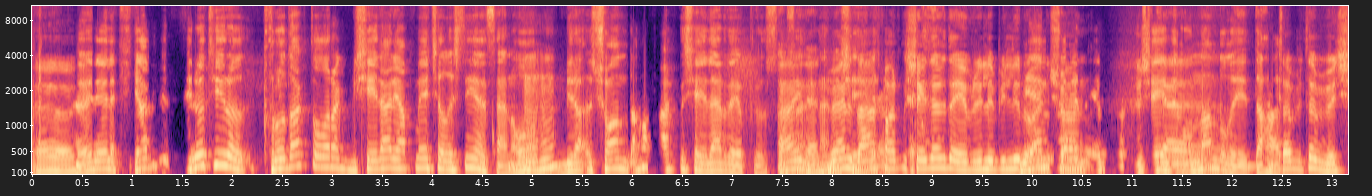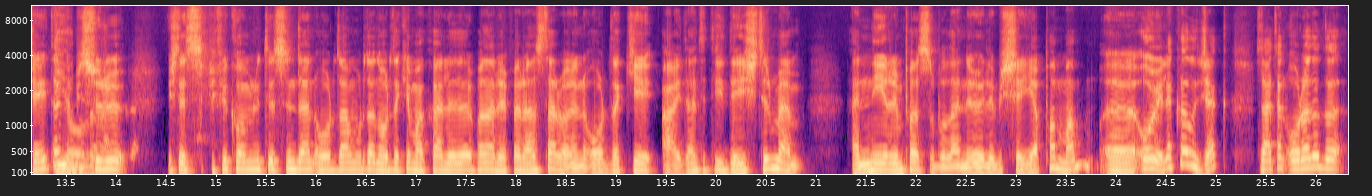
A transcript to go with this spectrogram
Evet. Öyle öyle. Ya bir de Zero Hero product olarak bir şeyler yapmaya çalıştın ya sen. O Hı hı. biraz şu an daha farklı şeyler de yapıyorsun sen. Aynen. Hani Yani daha farklı şeylere de evrilebilir o. Hani şu an de yapıyorsun. Şey ondan dolayı daha tabii tabii ve şeyden de bir sürü işte Spiffy komünitesinden oradan buradan oradaki makaleler falan referanslar var. Hani oradaki identity'yi değiştirmem hani near impossible hani öyle bir şey yapamam. Ee, o öyle kalacak. Zaten orada da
